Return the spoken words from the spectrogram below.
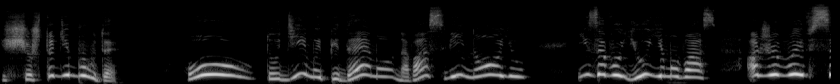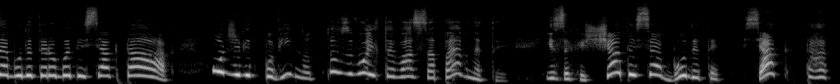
І що ж тоді буде? О, тоді ми підемо на вас війною і завоюємо вас, адже ви все будете робити сяк так. Отже, відповідно, дозвольте вас запевнити, і захищатися будете сяк так.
